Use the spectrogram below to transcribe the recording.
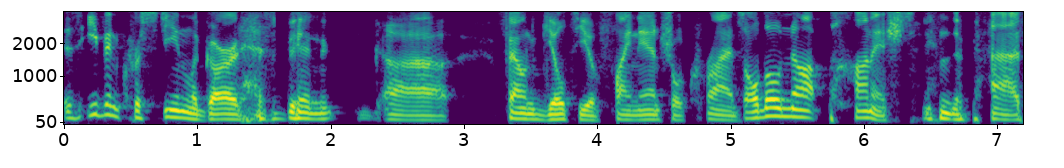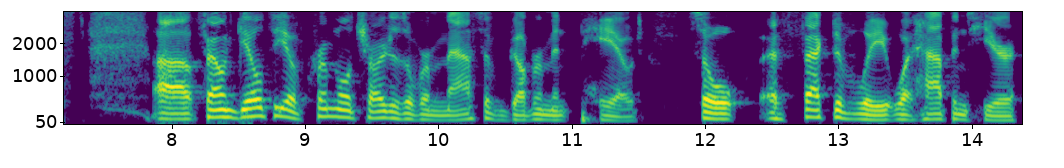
is even Christine Lagarde has been uh, found guilty of financial crimes, although not punished in the past, uh, found guilty of criminal charges over massive government payout. So effectively, what happened here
